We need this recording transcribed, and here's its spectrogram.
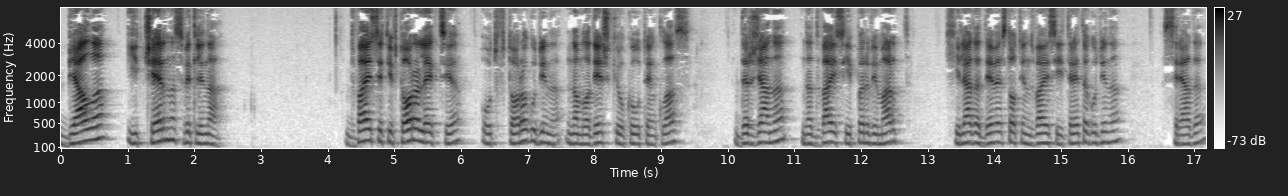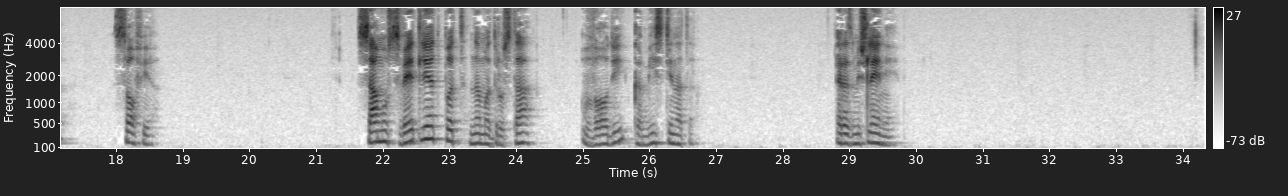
Бяла и черна светлина 22 лекция от втора година на младежки окултен клас, държана на 21 март 1923 година, сряда, София. Само светлият път на мъдростта води към истината. Размишление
